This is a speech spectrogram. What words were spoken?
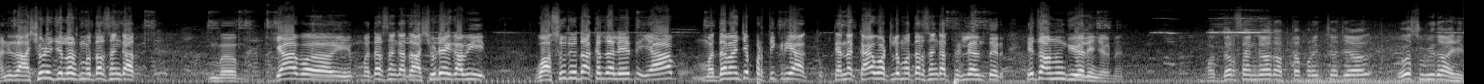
आणि राशिवडी जिल्हा मतदारसंघात या मतदारसंघात राशिवडी या गावी वासुदेव दाखल झाले आहेत. या मतदारांच्या प्रतिक्रिया त्यांना काय वाटलं मतदारसंघात फिरल्यानंतर हे जाणून घेऊया त्यांच्याकडनं. मतदारसंघात आत्तापर्यंतच्या ज्या असुविधा आहेत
